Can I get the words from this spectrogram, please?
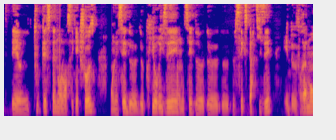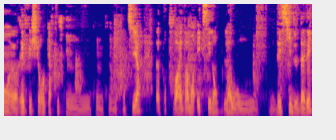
c'était euh, toutes les semaines on lançait quelque chose. On essaie de, de prioriser, on essaie de, de, de, s'expertiser et de vraiment réfléchir aux cartouches qu'on qu'on tire pour pouvoir être vraiment excellent là où on, décide d'aller.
